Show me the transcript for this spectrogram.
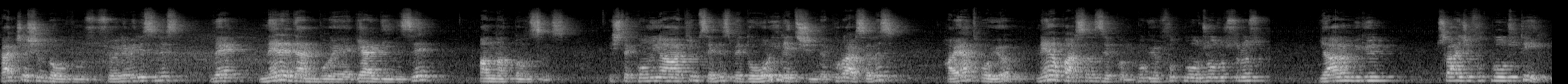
kaç yaşında olduğunuzu söylemelisiniz ve nereden buraya geldiğinizi anlatmalısınız. İşte konuya hakimseniz ve doğru iletişimde kurarsanız hayat boyu ne yaparsanız yapın. Bugün futbolcu olursunuz, yarın bir gün sadece futbolcu değil,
